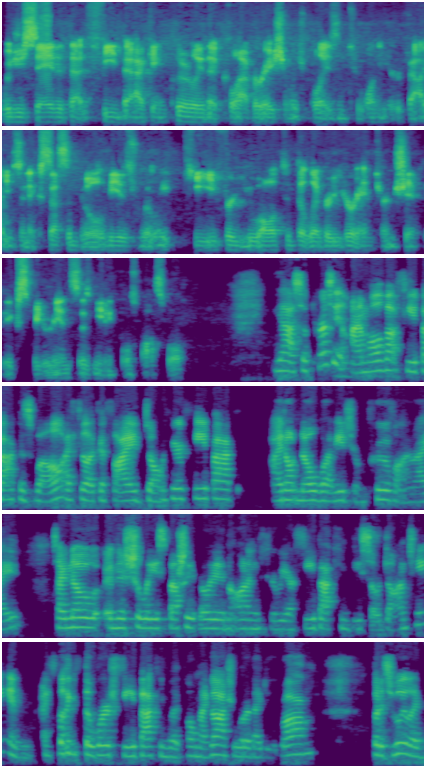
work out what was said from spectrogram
Would you say that that feedback and clearly the collaboration, which plays into one of your values and accessibility, is really key for you all to deliver your internship experience as meaningful as possible? Yeah, so personally, I'm all about feedback as well. I feel like if I don't hear feedback, I don't know what I need to improve on, right? So I know initially, especially early in on in career, feedback can be so daunting. And I feel like the word feedback can be like, oh my gosh, what did I do wrong? But it's really like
